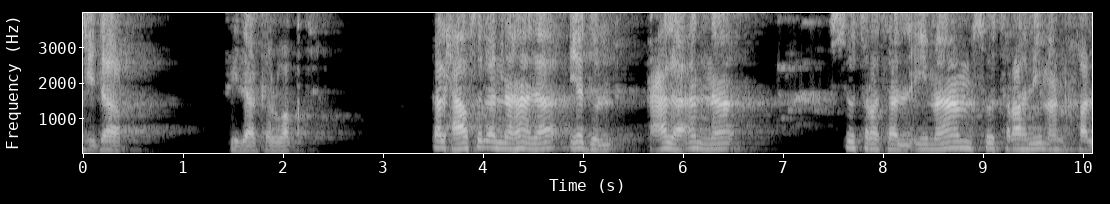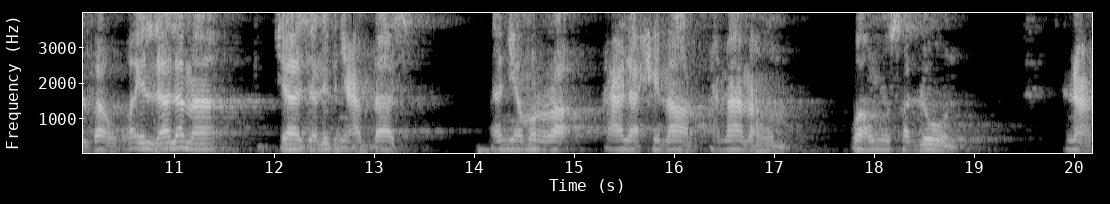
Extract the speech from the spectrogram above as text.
جدار في ذاك الوقت. فالحاصل أن هذا يدل على أن سترة الإمام سترة لمن خلفه وإلا لما جاز لابن عباس أن يمر على حمار أمامهم وهم يصلون. نعم.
